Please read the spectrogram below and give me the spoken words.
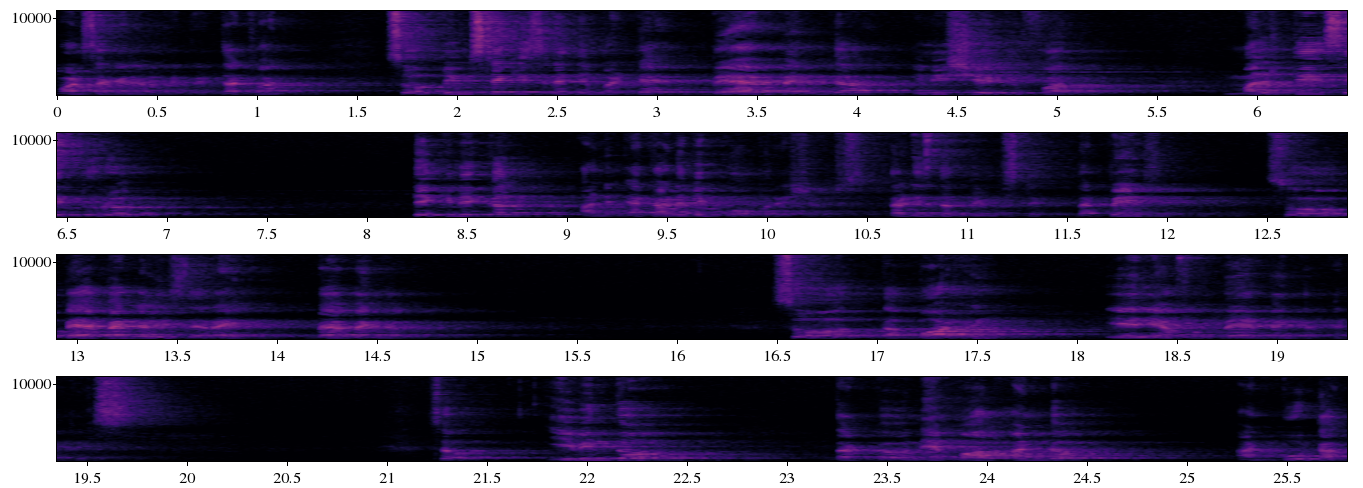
Once again I will repeat that one. So BIMSTEC is nothing but a of Bengal initiative for multi-sectoral technical and academic cooperations. That is the BIMSTEC. That means, so of Bengal is there, right? Of Bengal. So the bordering area of of Bengal countries. So even though that uh, Nepal and uh, and Bhutan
